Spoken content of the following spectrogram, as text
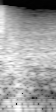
you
